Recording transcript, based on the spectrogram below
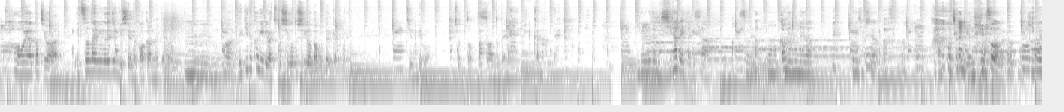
母親たちはいつのタイミングで準備してるのかわかんないけど、うんうんうん。まあできる限りはちょっと仕事しようとは思ってるけどね。準備もと後々でいいかなみたいな。いろいろでも調べたりさあすごい学校の鐘の音がえめちゃくちゃあ学校学校近いんだよあねそうなんだ。学校の昨日鐘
